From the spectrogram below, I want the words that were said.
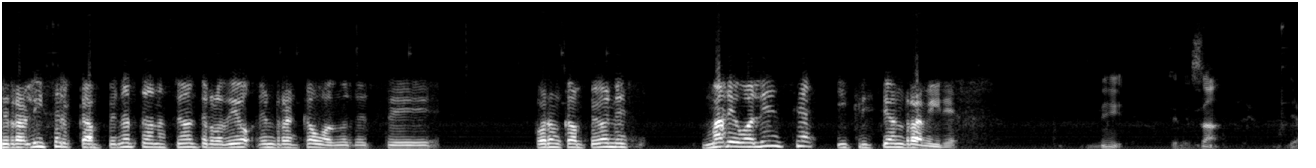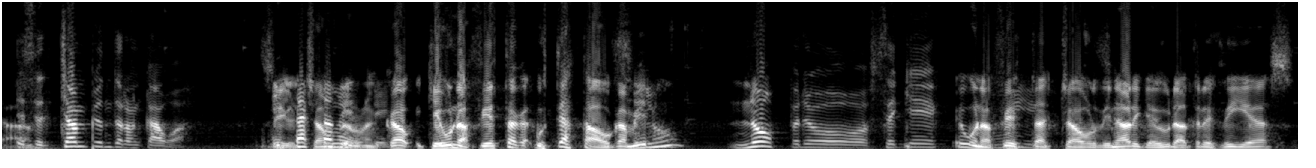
se realiza el Campeonato Nacional de Rodeo en Rancagua, donde se fueron campeones Mario Valencia y Cristian Ramírez. Mira, interesante. Ya. Es el champion de Rancagua. Sí, el Exactamente. Champion Rancagua. Que es una fiesta. ¿Usted ha estado, Camilo? No, pero sé que... Es una muy- fiesta extraordinaria que dura tres días,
